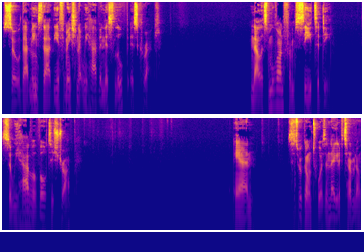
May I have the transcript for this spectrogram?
So that means that the information that we have in this loop is correct. Now let's move on from C to D. So we have a voltage drop. And since we're going towards a negative terminal,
